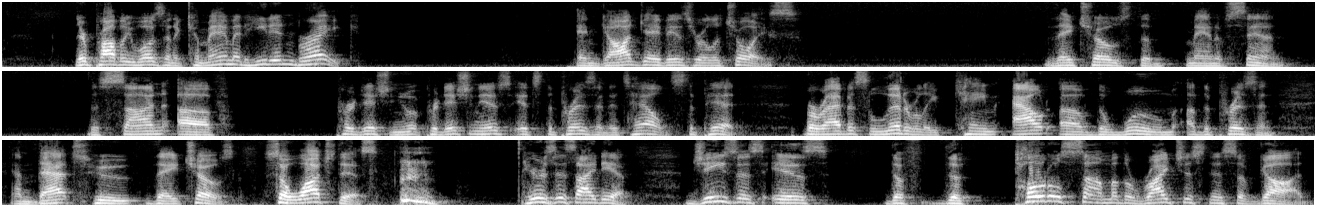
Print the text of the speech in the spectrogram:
there probably wasn't a commandment he didn't break. And God gave Israel a choice. They chose the man of sin, the son of perdition. You know what perdition is? It's the prison, it's hell, it's the pit. Barabbas literally came out of the womb of the prison, and that's who they chose. So watch this. Here's this idea Jesus is the, the total sum of the righteousness of God.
